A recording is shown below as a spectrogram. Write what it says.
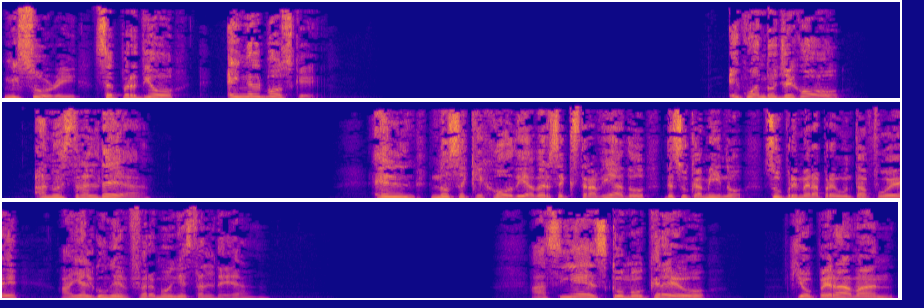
Missouri, se perdió en el bosque. Y cuando llegó a nuestra aldea, él no se quejó de haberse extraviado de su camino. Su primera pregunta fue, ¿hay algún enfermo en esta aldea? Así es como creo que operaban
